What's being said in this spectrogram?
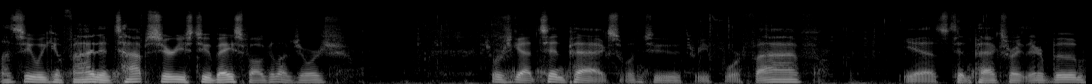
Let's see what we can find in Topps Series 2 baseball. Good luck, George. George got 10 packs. One, two, three, four, five. Yeah, it's 10 packs right there. Boom.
